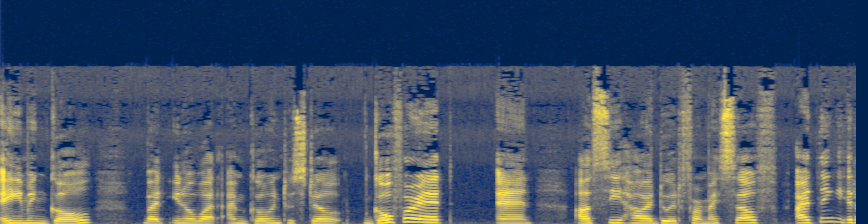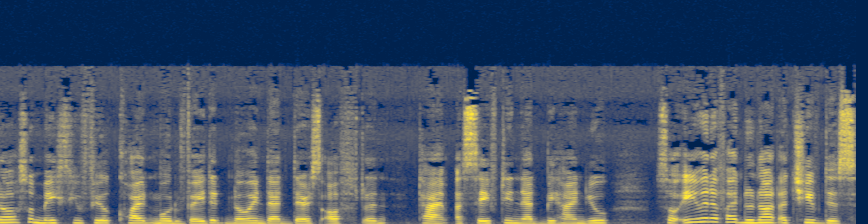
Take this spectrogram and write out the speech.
aiming goal but you know what i'm going to still go for it and I'll see how I do it for myself. I think it also makes you feel quite motivated knowing that there's often time a safety net behind you. So even if I do not achieve this,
